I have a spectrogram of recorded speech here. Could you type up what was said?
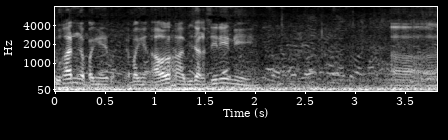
Tuhan nggak panggil, nggak panggil Allah nggak bisa ke sini nih. Eh,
